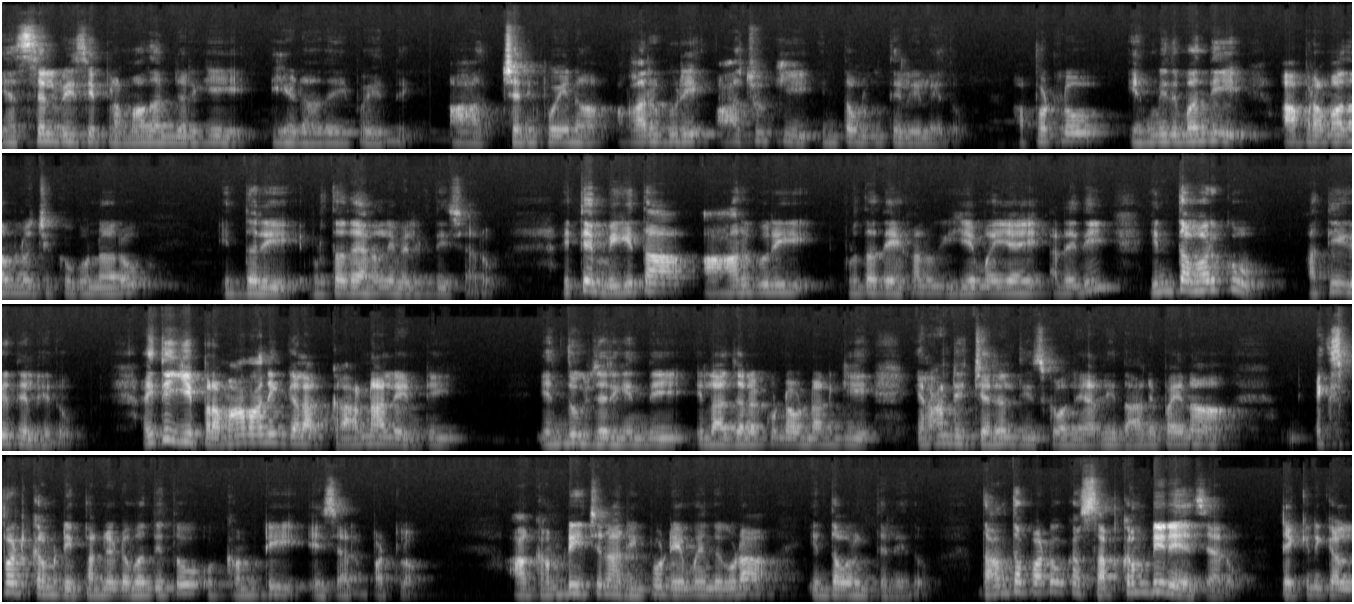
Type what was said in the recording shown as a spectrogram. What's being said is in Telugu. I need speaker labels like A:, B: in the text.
A: ఎస్ఎల్బిసి ప్రమాదం జరిగి ఏడాది అయిపోయింది. ఆ చనిపోయిన ఆరుగురి ఆచూకీ ఇంతవరకు తెలియలేదు. అప్పట్లో ఎనిమిది మంది ఆ ప్రమాదంలో చిక్కుకున్నారు. ఇద్దరి మృతదేహాల్ని వెలికితీశారు. అయితే మిగతా ఆరుగురి మృతదేహాలు ఏమయ్యాయి అనేది ఇంతవరకు అతీగ తెలియదు అయితే ఈ ప్రమాదానికి గల కారణాలు ఏంటి? ఎందుకు జరిగింది? ఇలా జరగకుండా ఉండడానికి ఎలాంటి చర్యలు తీసుకోవాలి? అని దానిపైన ఎక్స్పర్ట్ కమిటీ పన్నెండు మందితో ఒక కమిటీ వేశారు అప్పట్లో. ఆ కమిటీ ఇచ్చిన రిపోర్ట్ ఏమైంది కూడా ఇంతవరకు తెలియదు దాంతోపాటు ఒక సబ్ కమిటీని వేశారు టెక్నికల్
